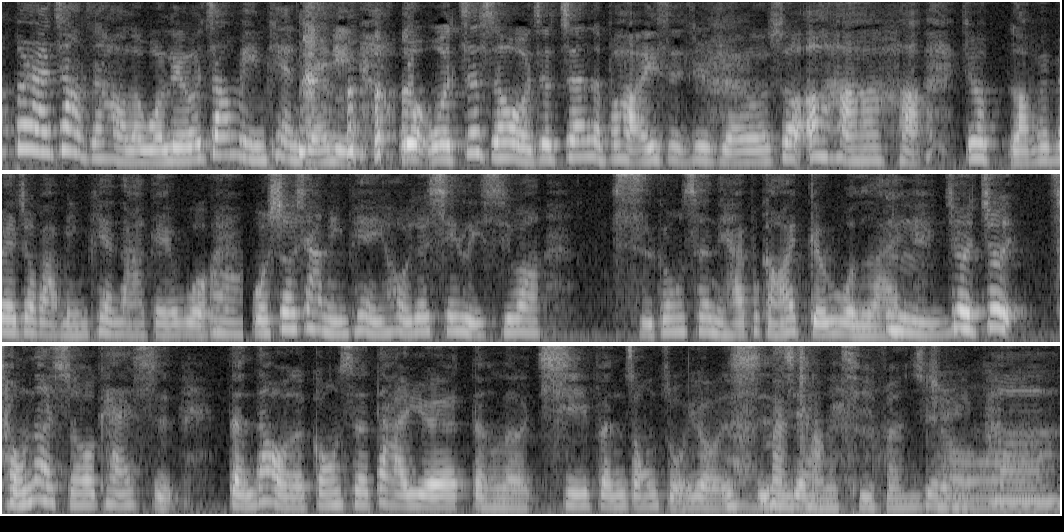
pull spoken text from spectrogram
不然这样子好了，我留一张名片给你。我我这时候我就真的不好意思拒绝了，我说哦，好好好，就老伯伯就把名片拿给我。嗯、我收下名片以后，我就心里希望死公车你还不赶快给我来，嗯、就就从那时候开始。等到我的公车，大约等了七分钟左右的时间，漫长的七分钟。怕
